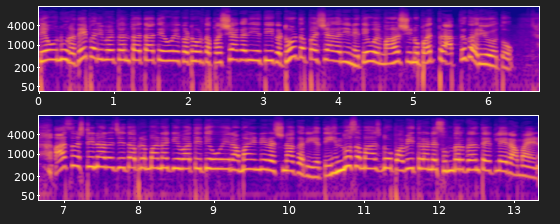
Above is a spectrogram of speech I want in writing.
તેઓનું હૃદય પરિવર્તન થતાં તેઓએ કઠોર તપસ્યા કરી હતી. કઠોર તપસ્યા કરીને તેઓએ મહર્ષિનું પદ પ્રાપ્ત કર્યું હતું. આ સૃષ્ટિના રચયિતા બ્રહ્માના કહેવાથી તેઓએ રામાયણની રચના કરી હતી. હિન્દુ સમાજનો પવિત્ર અને સુંદર ગ્રંથ એટલે રામાયણ.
